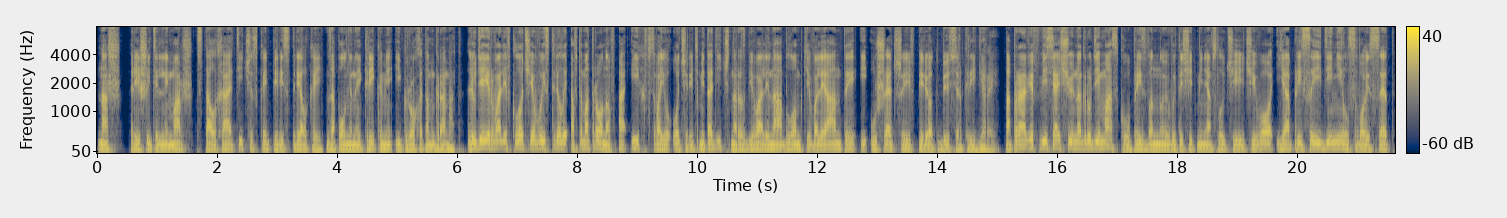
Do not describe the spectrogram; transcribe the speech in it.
Наш решительный марш стал хаотической перестрелкой, заполненной криками и грохотом гранат. Людей рвали в клочья выстрелы автоматронов, а их, в свою очередь, методично разбивали на обломки валианты и ушедшие вперед бюссеркригеры. Поправив висящую на груди маску, призванную вытащить меня в случае чего, я присоединил свой сет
